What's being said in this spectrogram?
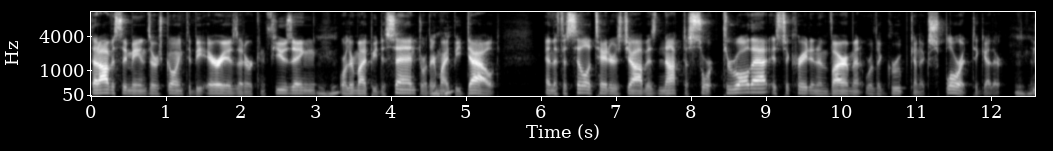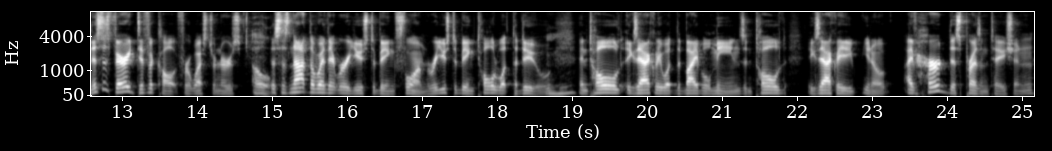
that obviously means there's going to be areas that are confusing, mm-hmm. or there might be dissent, or there mm-hmm. might be doubt. And the facilitator's job is not to sort through all that, it's to create an environment where the group can explore it together. Mm-hmm. And this is very difficult for Westerners. Oh. This is not the way that we're used to being formed. We're used to being told what to do mm-hmm. and told exactly what the Bible means and told exactly, you know, I've heard this presentation.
